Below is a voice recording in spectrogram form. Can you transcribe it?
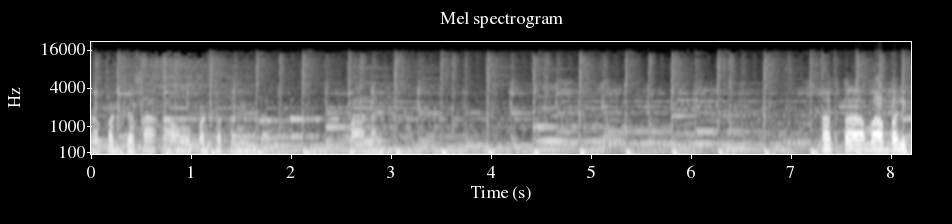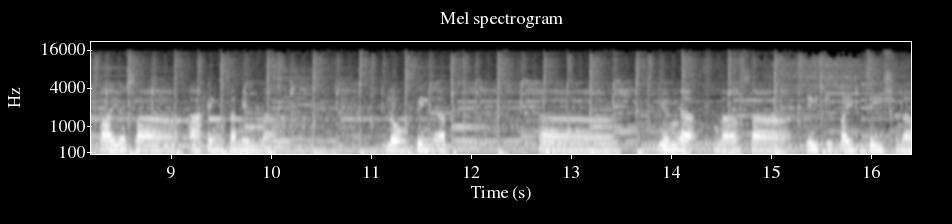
ah, pagsasaka o pagtatanim ng palay. At ah, mabalik tayo sa aking tanim na longping at ah, yun nga nasa 85 days na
